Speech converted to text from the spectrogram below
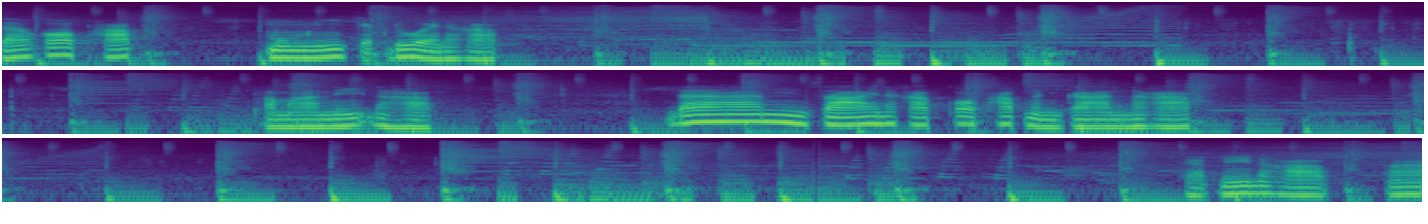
แล้วก็พับมุมนี้เก็บด้วยนะครับ ประมาณนี้นะครับ ด้านซ้ายนะครับก็พับเหมือนกันนะครับ แบบนี้นะครับ อ่า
